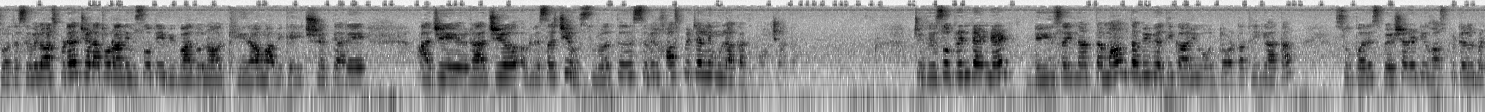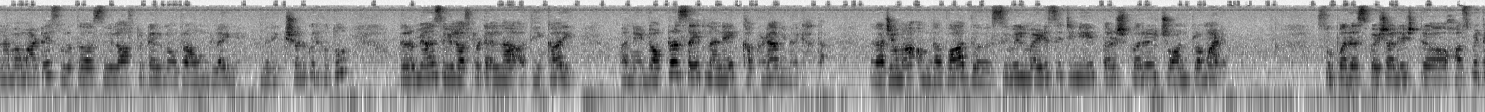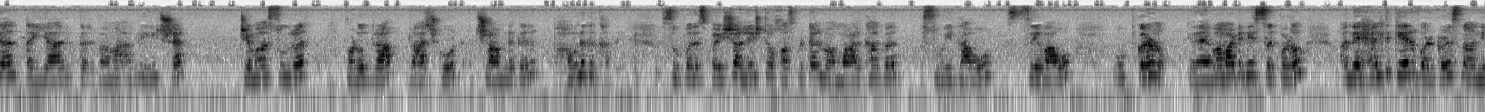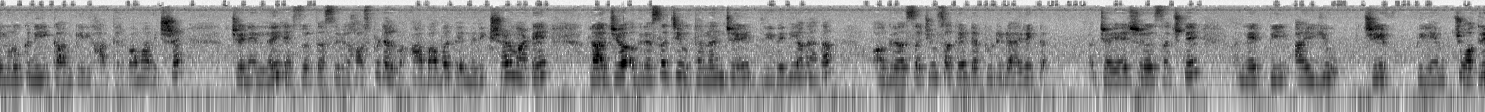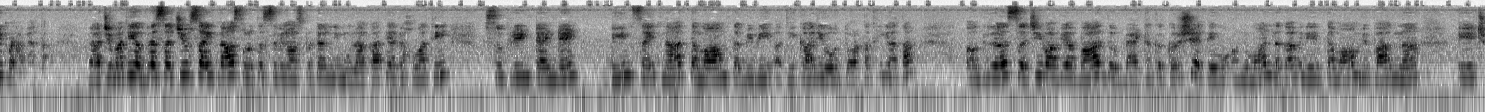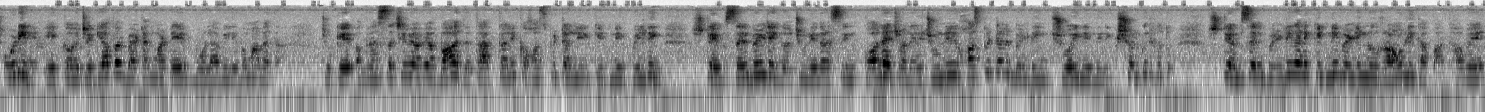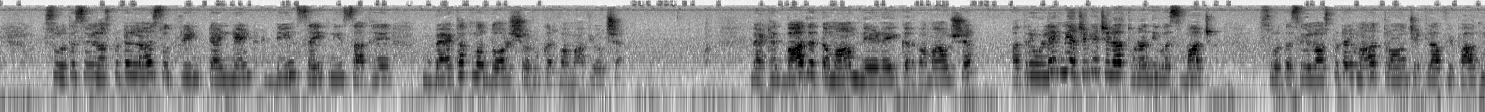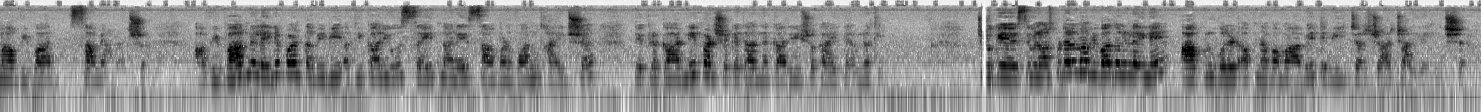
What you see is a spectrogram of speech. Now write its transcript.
Surat civil hospital છેલ્લા થોડા દિવસોથી વિવાદોના ઘેરામાં આવી ગઈ છે. ત્યારે આજે રાજ્ય અગ્ર સુરત સિવિલ હોસ્પિટલની મુલાકાતે પહોંચ્યા હતા. જેથી સુપ્રિન્ટેન્ડન્ટ ડીન સહિતના તમામ તબીબી અધિકારીઓ દોડતા થઈ ગયા હતા. સુપર સ્પેશિયાલિટી હોસ્પિટલ બનાવવા માટે સુરત સિવિલ હોસ્પિટલનો રાઉન્ડ લઈને નિરીક્ષણ કર્યું હતું. દરમિયાન સિવિલ હોસ્પિટલના અધિકારી અને ડોક્ટર સહિતનાને ખખડાવી નાખ્યા હતા. રાજ્યમાં અમદાવાદ સિવિલ મેડિસિટીની તર્જ પર જોન પ્રમાણે સુપર સ્પેશિયાલિસ્ટ હોસ્પિટલ તૈયાર કરવામાં આવી રહી છે. જેમાં સુરત, વડોદરા, રાજકોટ, જામનગર, ભાવનગર ખાતે સુપર સ્પેશિયાલિસ્ટ હોસ્પિટલમાં માળખાગત સુવિધાઓ, સેવાઓ, ઉપકરણો રહેવા માટેની સગવડો અને હેલ્થ કેર વર્કર્સના નિમણૂકની કામગીરી હાથ ધરવામાં આવી છે, જેને લઈને સુરત સિવિલ હોસ્પિટલમાં આ બાબતે નિરીક્ષણ માટે રાજ્ય અગ્રસચિવ ધનંજય દ્વિવેદી આવ્યા હતા. અગ્ર સચિવ સાથે ડેપ્યુટી ડાયરેક્ટર જયેશ સચદે અને પીઆઈયુ ચીફ પીએમ ચૌધરી પણ આવ્યા હતા. રાજ્યમાંથી અગ્ર સચિવ સહિતના સુરત સિવિલ હોસ્પિટલની મુલાકાતે આવ્યા હોવાથી સુપ્રિન્ટેન્ડન્ટ ડીન સહિતના તમામ તબીબી અધિકારીઓ દોડતા થયા હતા. અગ્ર સચિવ આવ્યા બાદ બેઠક કરશે તેવું અનુમાન લગાવીને તમામ વિભાગના એચઓડીને એક જગ્યા પર બેઠક માટે બોલાવી લેવામાં આવ્યા હતા. જોકે અગ્ર સચિવે આવ્યા બાદ તાત્કાલિક હોસ્પિટલની kidney building, stem cell building જૂની નર્સિંગ કોલેજ અને જૂની હોસ્પિટલ બિલ્ડિંગ જોઈને નિરીક્ષણ કર્યું હતું. સ્ટેમ સેલ બિલ્ડિંગ અને કિડની બિલ્ડિંગનો રાઉન્ડ લીધા બાદ હવે સુરત સિવિલ હોસ્પિટલના સુપ્રિન્ટેન્ડન્ટ ડીન સહિતની સાથે બેઠકનો દોર શરૂ કરવામાં આવ્યો છે. બેઠક બાદ તમામ નિર્ણય કરવામાં આવશે. અત્રે ઉલ્લેખનીય છે કે છેલ્લા થોડા દિવસમાં જ સુરત સિવિલ હોસ્પિટલમાં ત્રણ જેટલા વિભાગમાં વિવાદ સામે આવ્યા છે. આ વિભાગને લઈને પણ તબીબી અધિકારીઓ સહિતનાને સાંભળવાનું થાય છે. તે પ્રકારની પણ શક્યતા નકારી શકાય તેમ નથી. જોકે સિવિલ હોસ્પિટલમાં વિવાદોને લઈને આકરું વલણ અપનાવવામાં આવે તેવી ચર્ચા ચાલી રહી છે.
